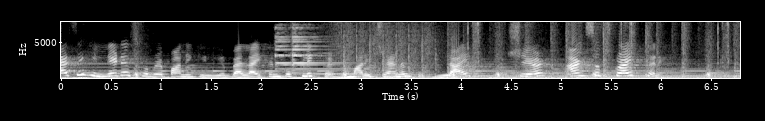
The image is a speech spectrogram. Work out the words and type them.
ऐसे ही लेटेस्ट खबरें पाने के लिए बेल आइकन को क्लिक कर हमारे चैनल को लाइक शेयर एंड सब्सक्राइब करें।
